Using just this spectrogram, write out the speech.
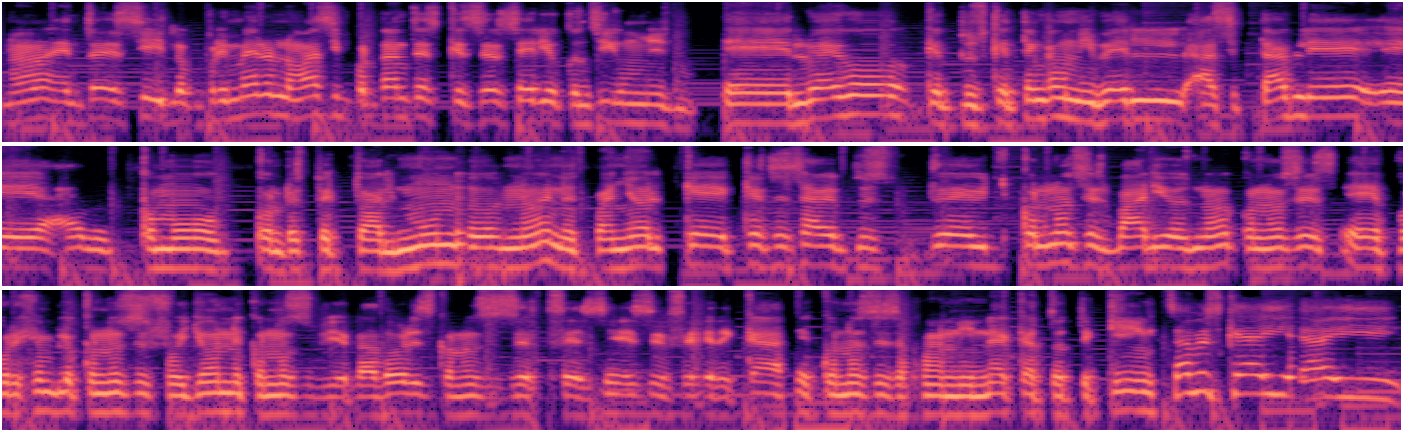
¿no? Entonces sí, lo primero, lo más importante es que sea serio consigo mismo. Eh, luego, que pues que tenga un nivel aceptable como con respecto al mundo, ¿no? En español, que, se sabe, pues conoces varios, ¿no? Conoces, por ejemplo, conoces follones, conoces violadores, conoces FCS SFDK, eh, conoces a Juan Inaka, Totequín. Sabes que hay, hay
